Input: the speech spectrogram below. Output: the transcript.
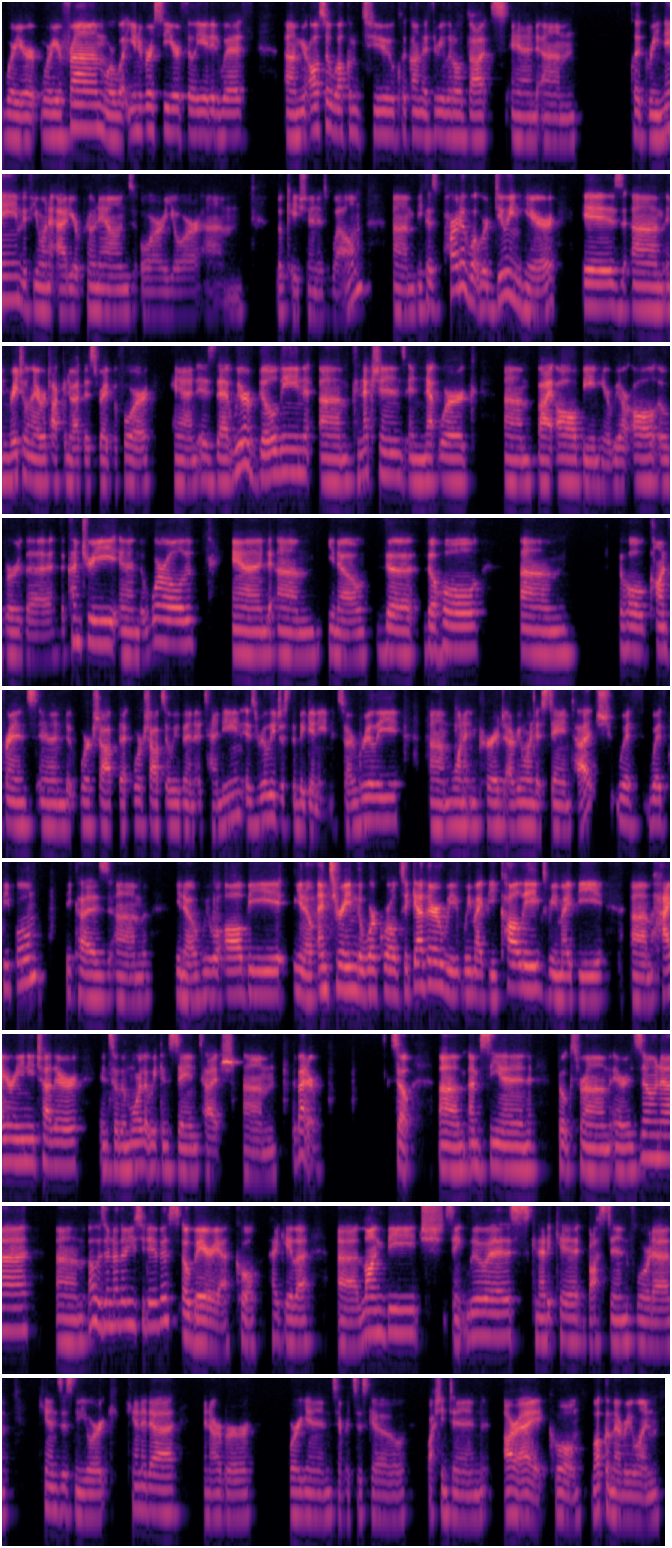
where you're, where you're from or what university you're affiliated with. Um, you're also welcome to click on the three little dots and um, click rename if you want to add your pronouns or your um, location as well. Um, because part of what we're doing here is, um, and Rachel and I were talking about this right beforehand, is that we are building um, connections and network by all being here. We are all over the, the country and the world. And, you know, the, the whole um, the whole conference and workshop that workshops that we've been attending is really just the beginning. So I really um, want to encourage everyone to stay in touch with with people because um, you know we will all be you know entering the work world together. We we might be colleagues, we might be um, hiring each other, and so the more that we can stay in touch, um, the better. So um, I'm seeing folks from Arizona, um, oh, is there another UC Davis? Oh, Bay Area. Cool. Hi, Kayla. Uh, Long Beach, St. Louis, Connecticut, Boston, Florida, Kansas, New York, Canada, Ann Arbor, Oregon, San Francisco, Washington. All right, cool. Welcome, everyone.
